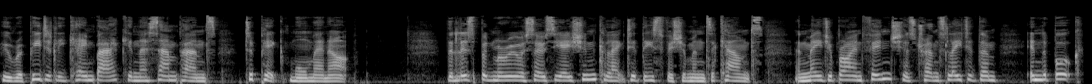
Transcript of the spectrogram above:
who repeatedly came back in their sampans to pick more men up. The Lisbon Maru Association collected these fishermen's accounts, and Major Brian Finch has translated them in the book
